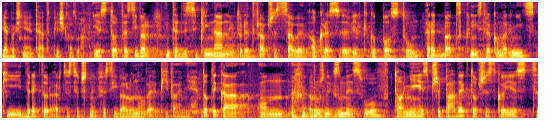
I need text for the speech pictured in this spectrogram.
jak właśnie Teatr Pieśń Kozła. Jest to festiwal interdyscyplinarny, który trwa przez cały okres Wielkiego Postu. Redbat Klinstra-Komarnicki, dyrektor artystyczny festiwalu Nowe Epiwanie. Dotyka on różnych zmysłów. To nie jest przypadek, to wszystko jest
